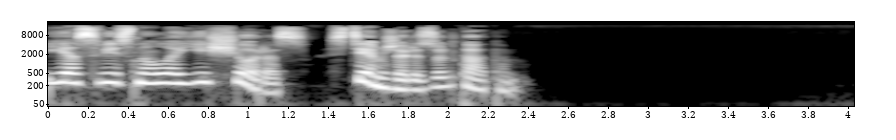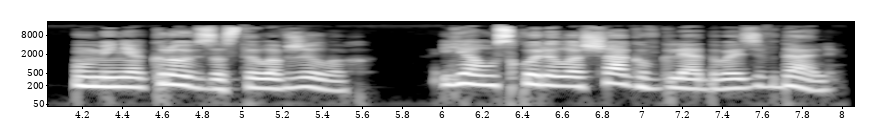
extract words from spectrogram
Я свистнула еще раз, с тем же результатом. У меня кровь застыла в жилах. Я ускорила шаг, вглядываясь вдаль.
